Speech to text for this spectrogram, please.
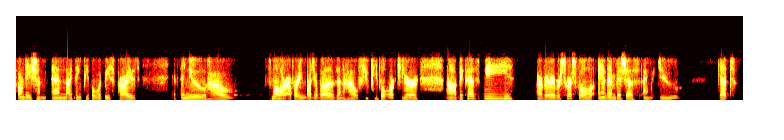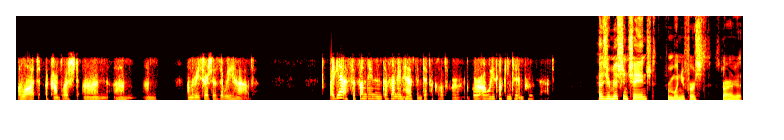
foundation, and I think people would be surprised if they knew how small our operating budget was and how few people worked here, uh, because we are very resourceful and ambitious, and we do get a lot accomplished on um, on on the resources that we have. But yes, the funding the funding has been difficult. We're we're always looking to improve that. Has your mission changed from when you first started it?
